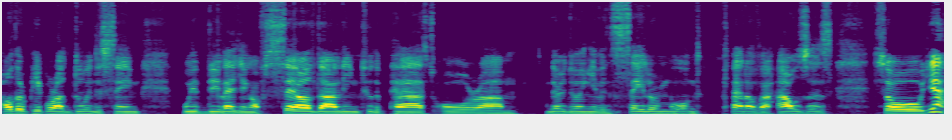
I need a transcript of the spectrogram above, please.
other people are doing the same with the Legend of Zelda, Link to the Past, or um, they're doing even Sailor Moon kind of houses. So yeah,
